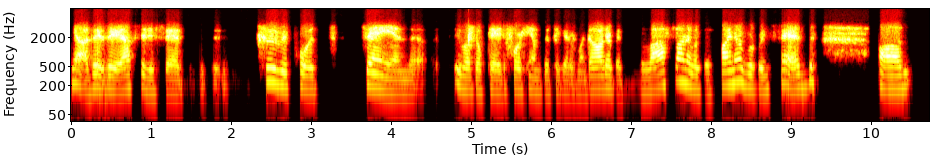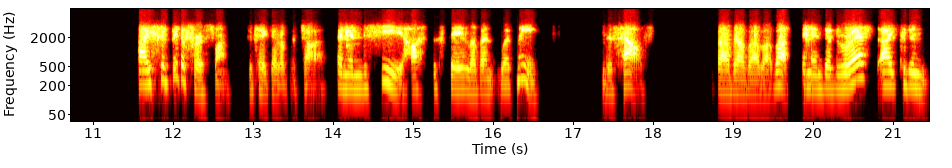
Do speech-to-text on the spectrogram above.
yeah, they, they actually said two reports saying it was okay for him to take care of my daughter, but the last one, it was the final ruling said, um, I should be the first one to take care of the child. And then she has to stay living with me this house. Blah, blah, blah, blah, blah. And the rest, I couldn't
